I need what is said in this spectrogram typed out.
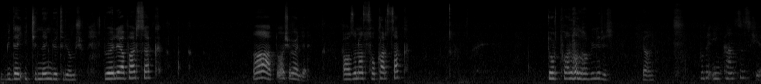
Bir de içinden götürüyormuş. Böyle yaparsak Aa aklıma şu geldi. Ağzına sokarsak 4 puan alabiliriz. Yani. Bu da imkansız ki.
